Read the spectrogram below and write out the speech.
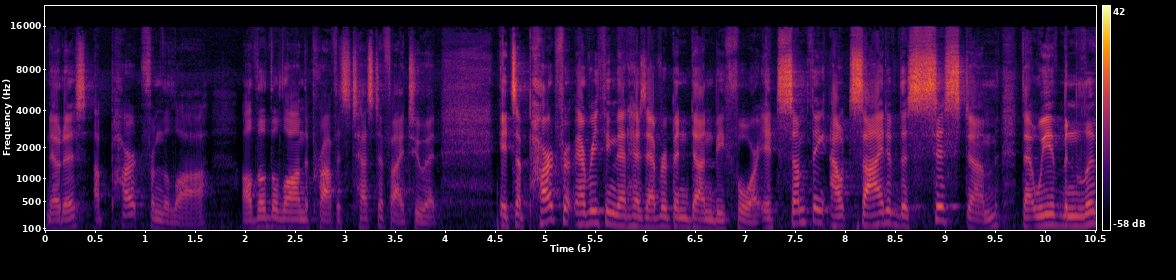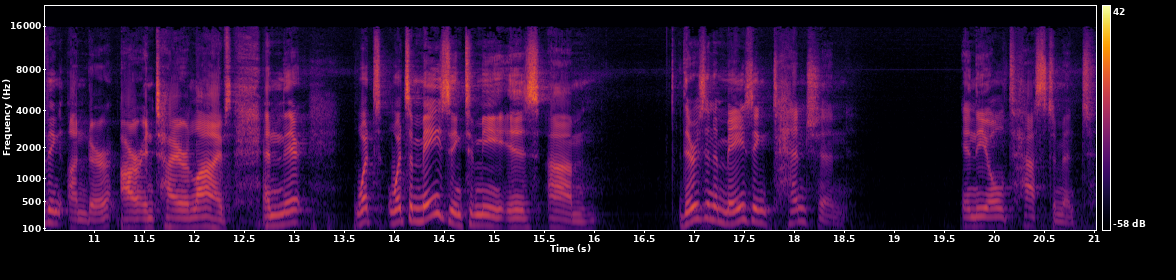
Notice apart from the law, although the law and the prophets testify to it. It's apart from everything that has ever been done before. It's something outside of the system that we have been living under our entire lives. And there, what's, what's amazing to me is um, there's an amazing tension in the Old Testament,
